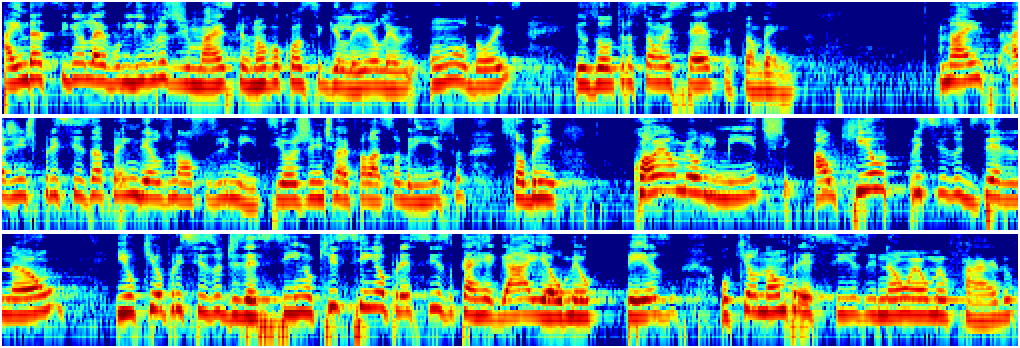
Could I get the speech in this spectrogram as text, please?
Ainda assim, eu levo livros demais que eu não vou conseguir ler. Eu leio um ou dois, e os outros são excessos também. Mas a gente precisa aprender os nossos limites. E hoje a gente vai falar sobre isso, sobre qual é o meu limite, ao que eu preciso dizer não e o que eu preciso dizer sim, o que sim eu preciso carregar e é o meu peso, o que eu não preciso e não é o meu fardo.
